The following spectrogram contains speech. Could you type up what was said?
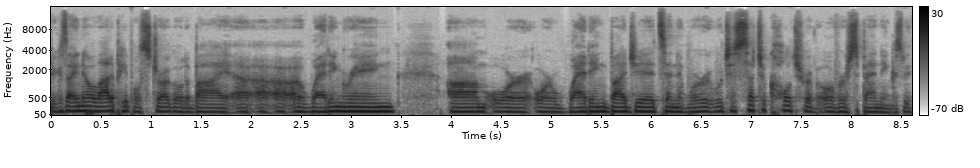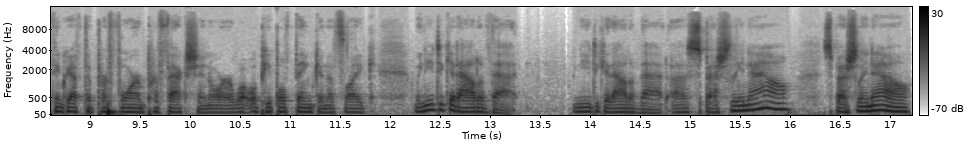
Because I know a lot of people struggle to buy a, a, a wedding ring um, or or wedding budgets, and we're we're just such a culture of overspending because we think we have to perform perfection or what will people think, and it's like we need to get out of that. We need to get out of that, uh, especially now, especially now.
